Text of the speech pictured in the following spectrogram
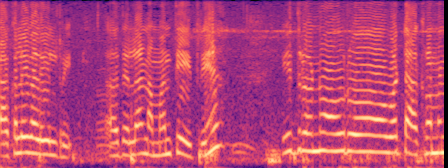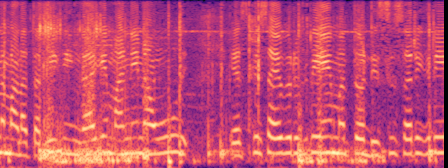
ದಾಖಲೆಗಳಿಲ್ರಿ. ಅದೆಲ್ಲ ನಮ್ಮಂತೆ ಐತ್ರಿ. ಇದ್ರೂ ಅವರು ಒಟ್ಟು ಆಕ್ರಮಣ ಮಾಡತ್ತಾರ ಈಗ ಹಿಂಗಾಗಿ ಮೊನ್ನೆ ನಾವು ಎಸ್ ಪಿ ಸಾಹೇಬ್ರಿಗ್ರಿ ಮತ್ತು ಡಿ ಸಿ ಸರ್ಗ್ರಿ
